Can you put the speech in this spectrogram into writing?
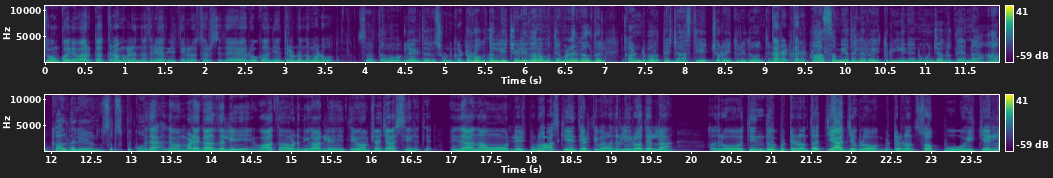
ಸೋಂಕು ನಿವಾರಕ ಕ್ರಮಗಳನ್ನು ಸರಿಯಾದ ರೀತಿಯಲ್ಲಿ ಅನುಸರಿಸಿದೆ ರೋಗ ನಿಯಂತ್ರಣವನ್ನು ಮಾಡಬಹುದು. ಸರ್ ತಾವಾಗಲೇ ಅವಾಗಲೇ ಹೇಳ್ತಾ ಸುಣ್ಕಟ್ಟು ರೋಗದಲ್ಲಿ ಚಳಿಗಾಲ ಮತ್ತೆ ಮಳೆಗಾಲದಲ್ಲಿ ಕಂಡು ಬರುತ್ತೆ ಜಾಸ್ತಿ ಹೆಚ್ಚು ರೈತರು ಇದು ಅಂತ. ಕರೆಕ್ಟ್ ಕರೆಕ್ಟ್ ಆ ಸಮಯದಲ್ಲಿ ರೈತರು ಏನೇನು ಮುಂಜಾಗ್ರತೆಯನ್ನು ಆ ಕಾಲದಲ್ಲಿ ಅನುಸರಿಸಬೇಕು ಅದೇ ಮಳೆಗಾಲದಲ್ಲಿ ವಾತಾವರಣ ಈಗಾಗಲೇ ತೇವಾಂಶ ಜಾಸ್ತಿ ಇರುತ್ತೆ. ಇದು ನಾವು ರೇಷ್ಮೆ ಹಾಸಿಗೆ ಅಂತ ಹೇಳ್ತೀವಿ ಅದರಲ್ಲಿ ಇರೋದೆಲ್ಲ ಅದ್ರ ತಿಂದು ಬಿಟ್ಟಿರುವಂಥ ತ್ಯಾಜ್ಯಗಳು ಬಿಟ್ಟಿರೋಂಥ ಸೊಪ್ಪು ಹಿಕ್ಕೆ ಎಲ್ಲ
